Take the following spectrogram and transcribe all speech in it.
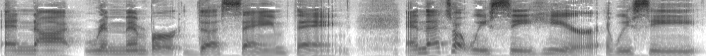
and not remember the same thing. And that's what we see here. We see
